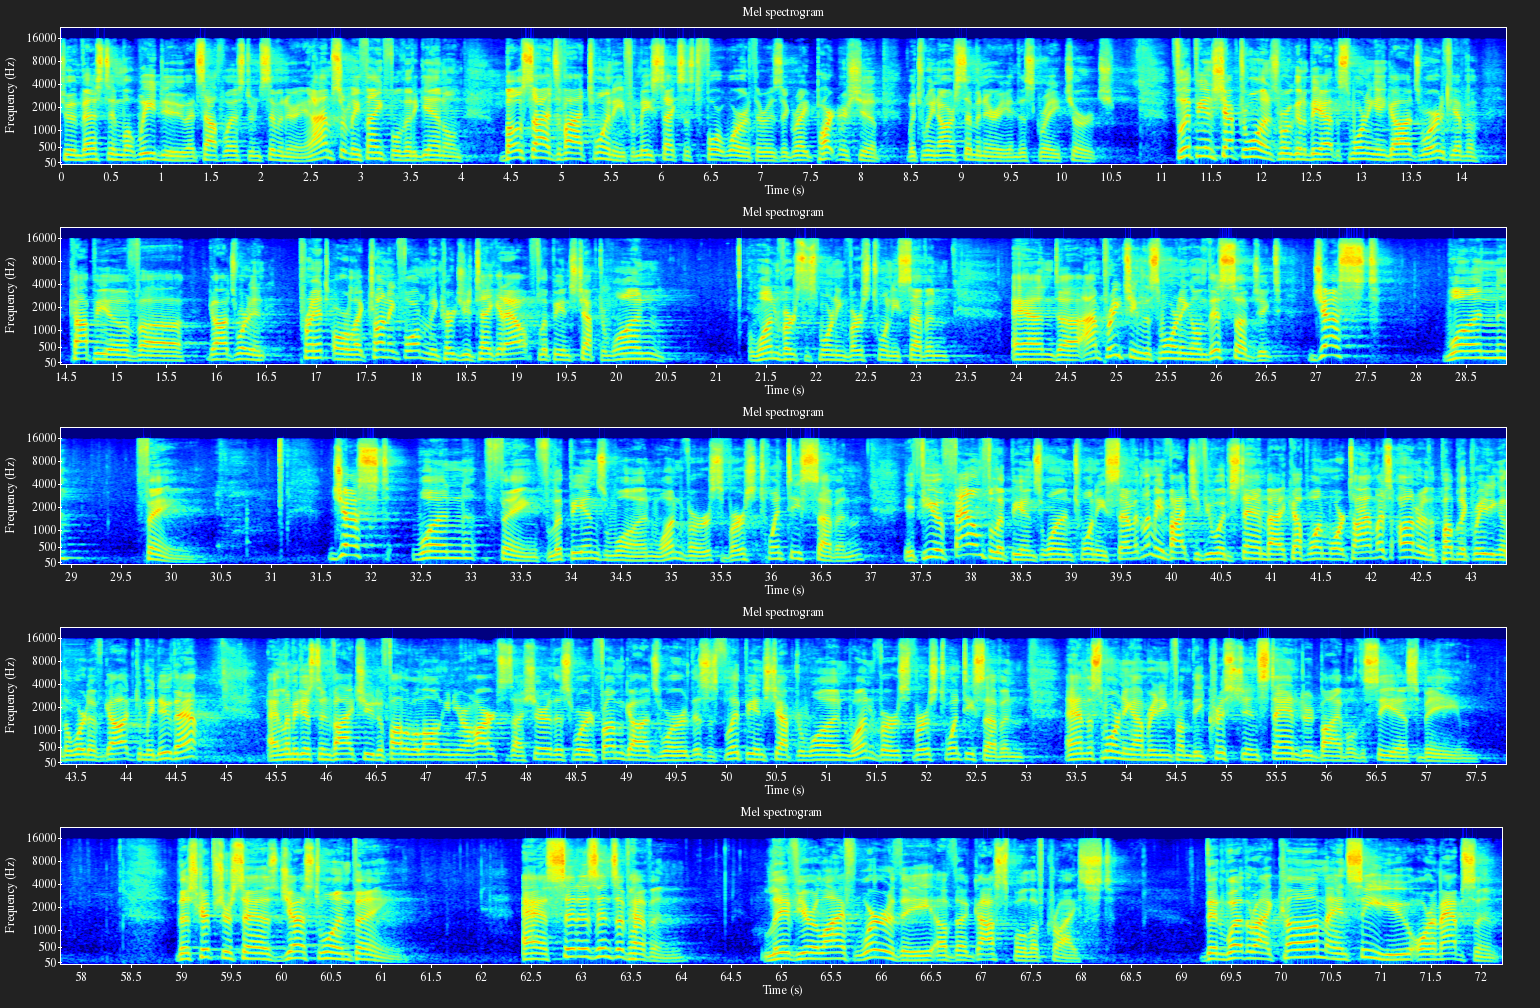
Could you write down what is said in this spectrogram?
to invest in what we do at Southwestern Seminary. And I'm certainly thankful that, again, on both sides of I 20 from East Texas to Fort Worth, there is a great partnership between our seminary and this great church. Philippians chapter 1 is where we're going to be at this morning in God's Word. If you have a copy of uh, God's Word in print or electronic form, I encourage you to take it out. Philippians chapter 1, one verse this morning, verse 27. And uh, I'm preaching this morning on this subject just one thing. Just one thing. Philippians 1, one verse, verse 27. If you have found Philippians 1 27, let me invite you, if you would, stand back up one more time. Let's honor the public reading of the Word of God. Can we do that? And let me just invite you to follow along in your hearts as I share this word from God's Word. This is Philippians chapter 1, one verse, verse 27. And this morning I'm reading from the Christian Standard Bible, the CSB. The scripture says just one thing as citizens of heaven, live your life worthy of the gospel of Christ. Then, whether I come and see you or am absent,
